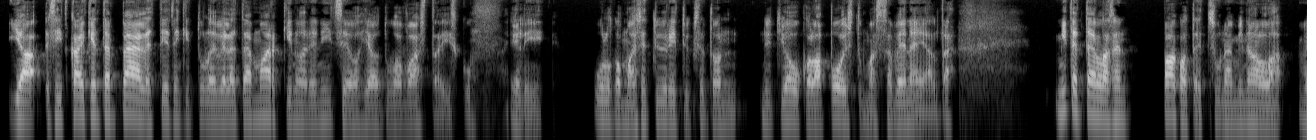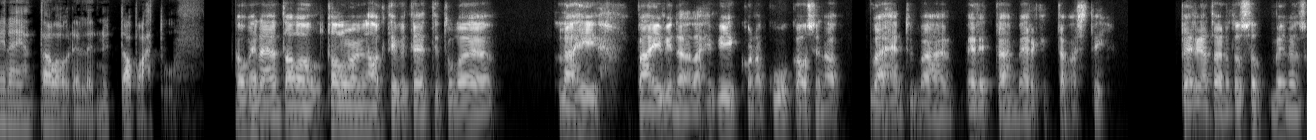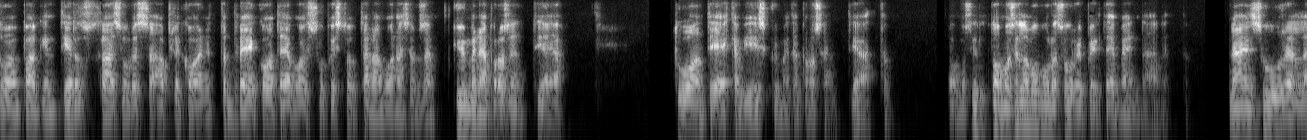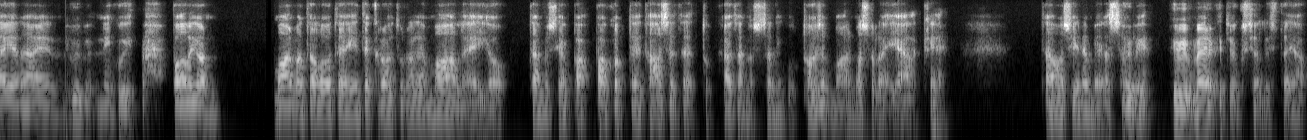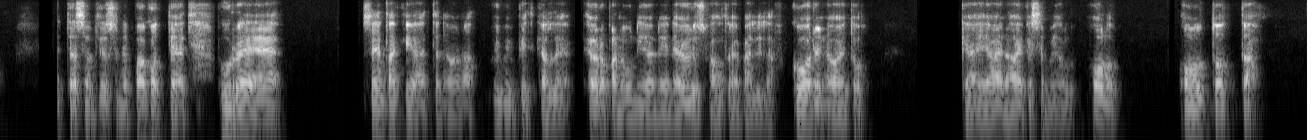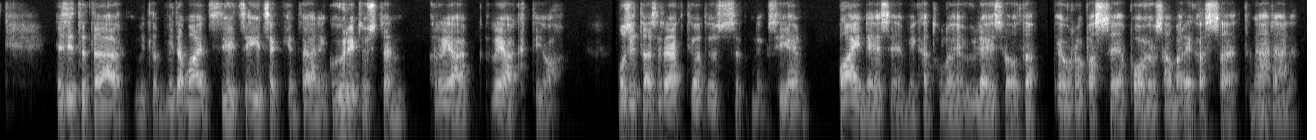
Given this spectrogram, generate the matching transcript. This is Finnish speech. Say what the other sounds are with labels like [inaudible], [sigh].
Ja sitten kaiken tämän päälle tietenkin tulee vielä tämä markkinoiden itseohjautuva vastaisku, eli ulkomaiset yritykset on nyt joukolla poistumassa Venäjältä. Miten tällaisen pakotetsunamin alla Venäjän taloudelle nyt tapahtuu? No Venäjän talouden aktiviteetti tulee lähipäivinä, lähiviikkoina, kuukausina vähentymään erittäin merkittävästi. Perjantaina tuossa meidän Suomen Pankin tiedotustilaisuudessa aprikoin, että BKT voisi supistua tänä vuonna semmoisen 10 prosenttia ja tuonti ehkä 50 prosenttia. Että tuommoisilla luvulla suurin piirtein mennään. Että näin suurelle ja näin hyvin, niin kuin paljon maailmantalouteen integroituneelle maalle ei ole tämmöisiä pakotteita asetettu käytännössä niin kuin toisen maailmansodan jälkeen. Tämä on siinä mielessä hyvin, hyvin merkityksellistä ja tässä on tietysti ne pakotteet puree sen takia, että ne on hyvin pitkälle Euroopan unionin ja Yhdysvaltojen välillä koordinoitu, mikä ei aina aikaisemmin ollut, ollut, ollut totta. Ja sitten tämä, mitä, mitä mainitsit itse, itsekin, tämä niin kuin yritysten reaktio, osittaisen reaktio niin siihen paineeseen, mikä tulee yleisöltä Euroopassa ja Pohjois-Amerikassa, että nähdään, että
